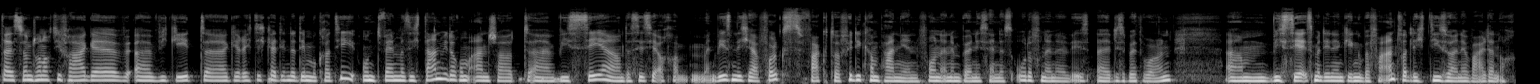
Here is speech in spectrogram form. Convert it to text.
da ist dann schon noch die Frage, äh, wie geht äh, Gerechtigkeit in der Demokratie? Und wenn man sich dann wiederum anschaut, äh, wie sehr, und das ist ja auch ein wesentlicher Erfolgsfaktor für die Kampagnen von einem Bernie Sanders oder von einer Elizabeth Warren, ähm, wie sehr ist man denen gegenüber verantwortlich, die so eine Wahl dann auch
